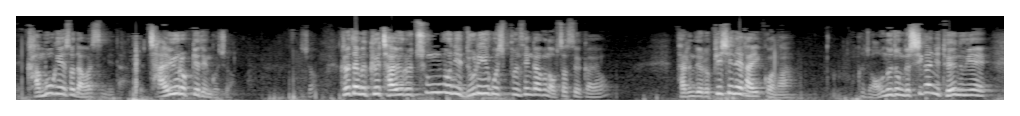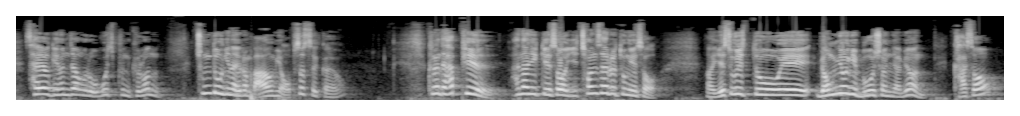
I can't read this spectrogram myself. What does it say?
네, 감옥에서 나왔습니다. 자유롭게 된 거죠. 그렇죠? 그렇다면 그 자유를 충분히 누리고 싶은 생각은 없었을까요? 다른 데로 피신해 가 있거나 그죠? 어느 정도 시간이 된 후에 사역의 현장으로 오고 싶은 그런 충동이나 이런 마음이 없었을까요? 그런데 하필 하나님께서 이 천사를 통해서 아, 예수 그리스도의 명령이 무엇이었냐면 가서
